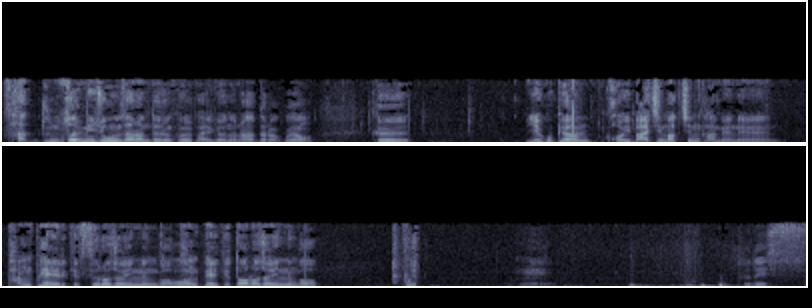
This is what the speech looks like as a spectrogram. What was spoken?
사- 눈썰미 좋은 사람들은 그걸 발견을 하더라고요. 그 예고편 거의 마지막쯤 가면은 방패 이렇게 쓰러져 있는 거, 오. 방패 이렇게 떨어져 있는 거, Do this.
